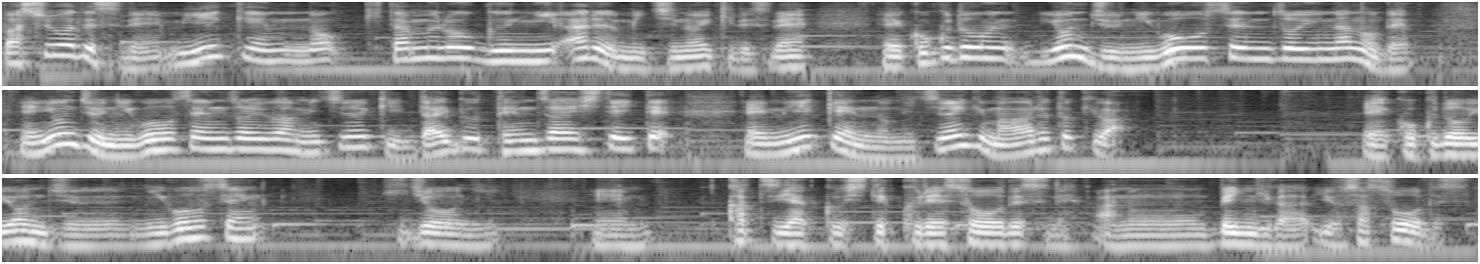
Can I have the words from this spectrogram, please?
場所はですね三重県の北室郡にある道の駅ですね、え国道42号線沿いなのでえ42号線沿いは道の駅だいぶ点在していて、え三重県の道の駅回るときは、え国道42号線非常に、えー活躍してくれそうですね、あのー便利が良さそうです、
